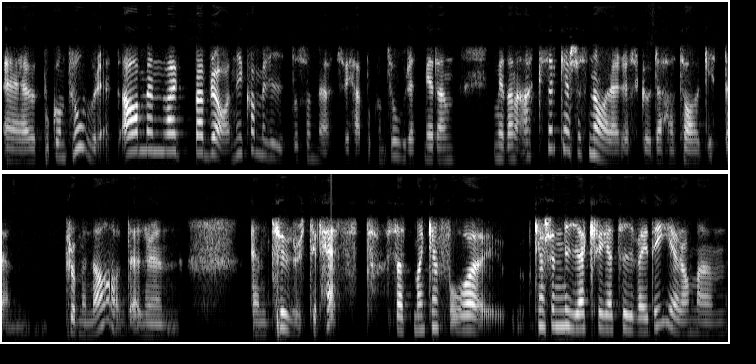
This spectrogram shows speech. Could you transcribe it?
eh, på kontoret. Ja men vad, vad, bra, ni kommer hit och så möts vi här på kontoret. Medan, medan Axel kanske snarare skulle ha tagit en promenad eller en, en tur till häst. Så att man kan få kanske nya kreativa idéer om man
